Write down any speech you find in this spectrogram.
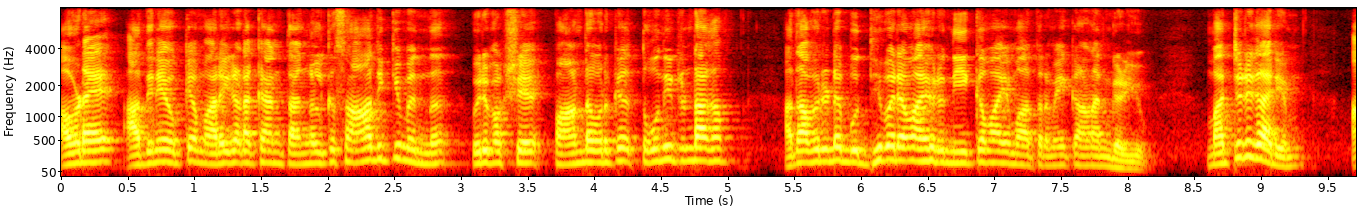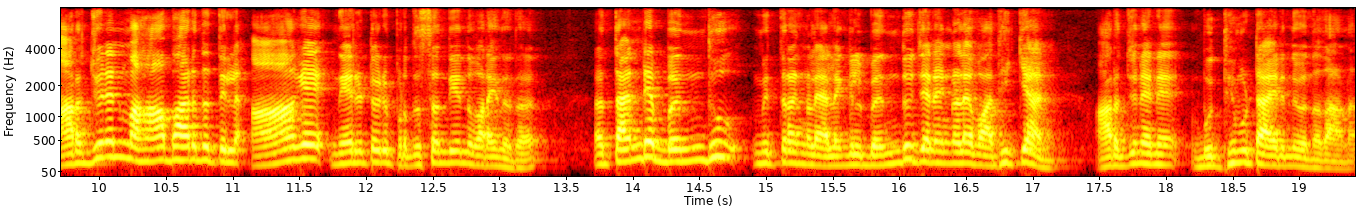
അവിടെ അതിനെയൊക്കെ മറികടക്കാൻ തങ്ങൾക്ക് സാധിക്കുമെന്ന് ഒരു പക്ഷേ പാണ്ഡവർക്ക് തോന്നിയിട്ടുണ്ടാകാം. അത് അവരുടെ ബുദ്ധിപരമായ ഒരു നീക്കമായി മാത്രമേ കാണാൻ കഴിയൂ. മറ്റൊരു കാര്യം അർജുനൻ മഹാഭാരതത്തിൽ ആകെ നേരിട്ടൊരു പ്രതിസന്ധി എന്ന് പറയുന്നത് തന്റെ ബന്ധു മിത്രങ്ങളെ അല്ലെങ്കിൽ ബന്ധുജനങ്ങളെ വധിക്കാൻ അർജുനന് ബുദ്ധിമുട്ടായിരുന്നു എന്നതാണ്.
